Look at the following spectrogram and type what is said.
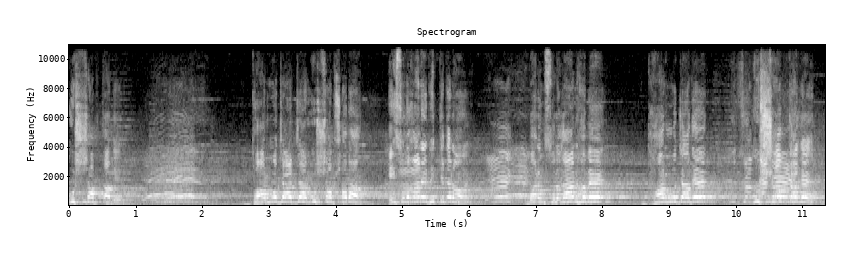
উৎসব তাদের। ধর্ম যার যার উৎসব সভা এই স্লোগানের ভিত্তিতে নয়। বরং স্লোগান হবে, ধর্ম যাদের, উৎসব তাদের।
